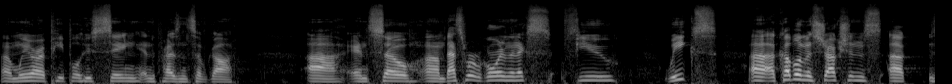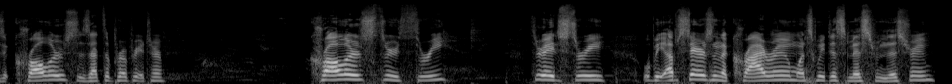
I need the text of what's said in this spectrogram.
Um, we are a people who sing in the presence of God. Uh, and so um, that's where we're going in the next few weeks. Uh, a couple of instructions. Uh, is it crawlers? Is that the appropriate term? Crawlers through three, through age three. We'll be upstairs in the cry room once we dismiss from this room.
